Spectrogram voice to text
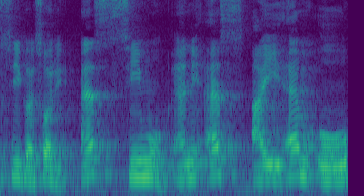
C का सॉरी एस सीमो यानी S I M O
